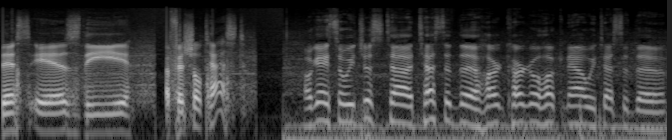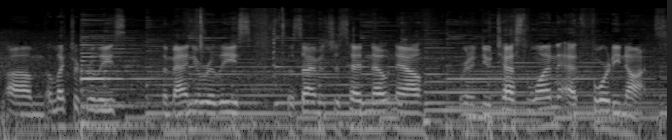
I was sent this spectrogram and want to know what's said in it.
this is the official test. Okay, so we just uh, tested the hard cargo hook now. We tested the um, electric release, the manual release. So Simon's just heading out now. We're gonna do test one at 40 knots.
